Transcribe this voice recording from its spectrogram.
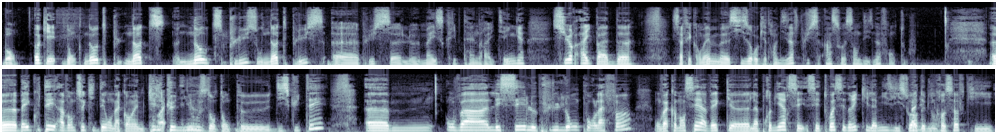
Bon, ok, donc Note, Note, Notes Plus ou Note Plus, euh, plus euh, le MyScript Handwriting sur iPad. Ça fait quand même 6,99€ plus 1,79€ en tout. Euh, bah écoutez, avant de se quitter, on a quand même quelques news, dont on peut discuter. Euh, on va laisser le plus long pour la fin. On va commencer avec euh, la première. C'est toi, Cédric, qui l'a mise l'histoire de Microsoft qui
